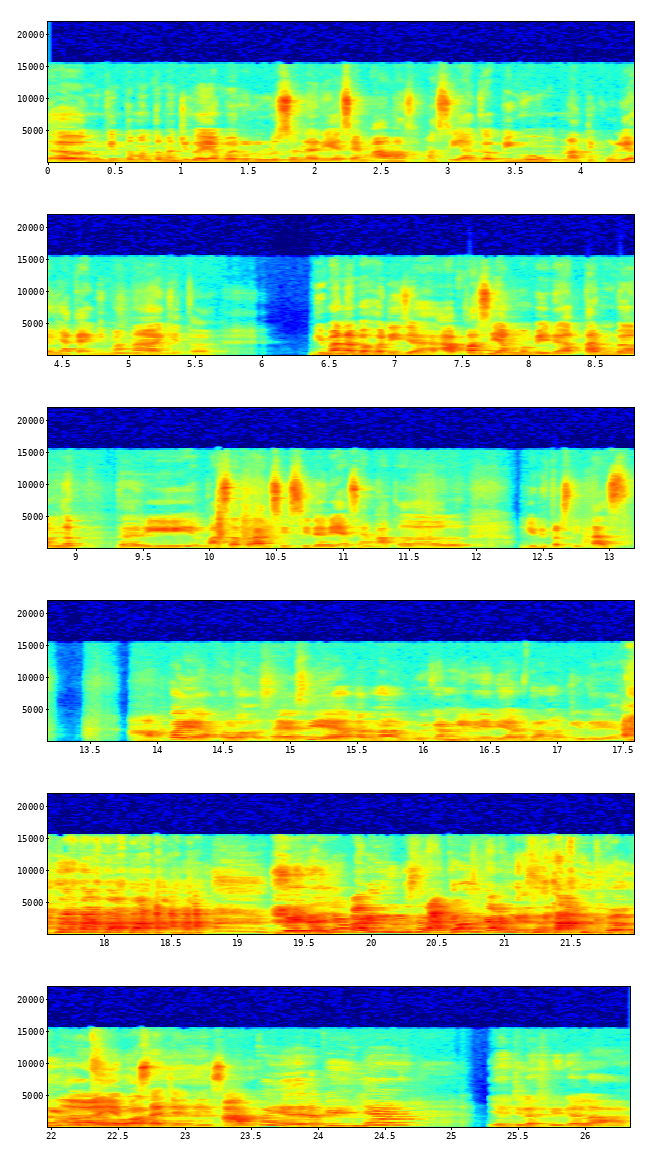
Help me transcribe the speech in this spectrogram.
eh, mungkin teman-teman juga yang baru lulusan dari SMA mas- masih agak bingung nanti kuliahnya kayak gimana gitu. Gimana Mbak Khadijah? Apa sih yang membedakan banget dari masa transisi dari SMA ke universitas? Apa ya kalau saya sih ya karena gue kan milenial banget gitu ya. Bedanya paling dulu seragam sekarang nggak seragam gitu oh ya bisa jadi sih. Apa ya lebihnya? Ya jelas beda lah.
